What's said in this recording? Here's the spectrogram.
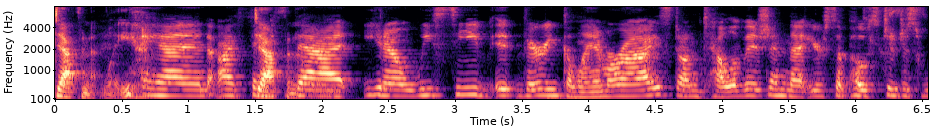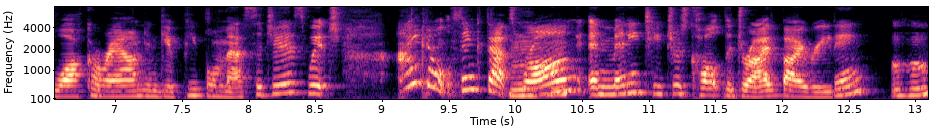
Definitely. And I think Definitely. that, you know, we see it very glamorized on television that you're supposed to just walk around and give people messages, which I don't think that's Mhm. wrong. And many teachers call it the drive by reading. Mm-hmm.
